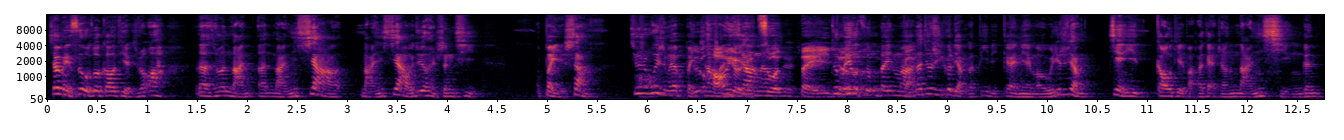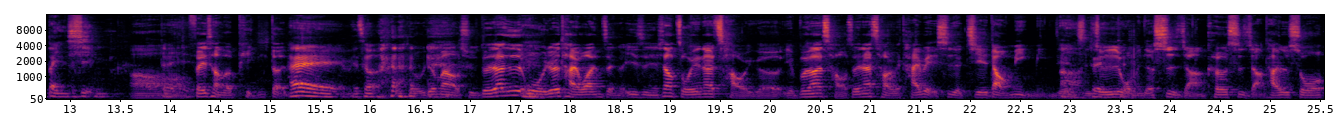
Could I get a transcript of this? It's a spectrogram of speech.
像每次我坐高铁就说啊，那什么南呃南下南下，我就很生气，北上就是为什么要北上就好像有一个南下呢？尊卑，就没有尊卑嘛，那就是一个两个地理概念嘛。我就是想建议高铁把它改成南行跟北行。哦对，非常的平等。哎，没错，对，我觉得蛮有趣。对，但是我觉得台湾整个意思，也像昨天在炒一个，也不是在吵，昨天在炒一个台北市的街道命名这件事，啊就是我们的市长柯市长，他就说，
